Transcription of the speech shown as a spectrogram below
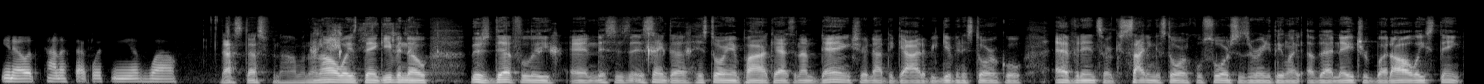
you know, it's kind of stuck with me as well. That's that's phenomenal. And I always think, even though there's definitely, and this is this ain't the historian podcast, and I'm dang sure not the guy to be giving historical evidence or citing historical sources or anything like of that nature. But I always think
